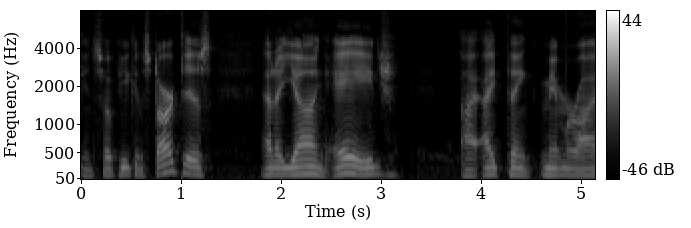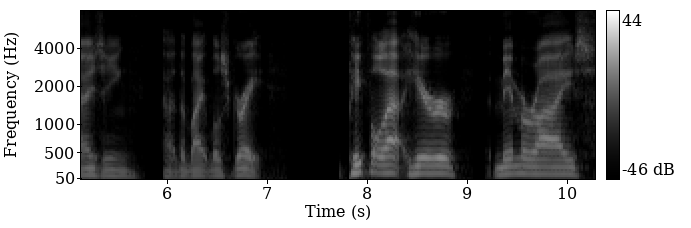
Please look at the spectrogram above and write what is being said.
And so, if you can start this at a young age, I, I think memorizing uh, the Bible is great. People out here memorize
